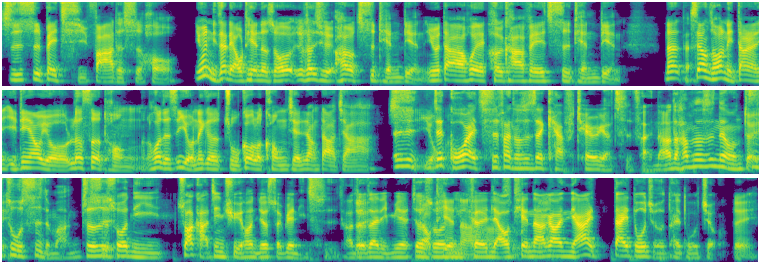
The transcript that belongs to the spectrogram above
知识被启发的时候，因为你在聊天的时候，而且还有吃甜点，因为大家会喝咖啡、吃甜点。那这样子的话，你当然一定要有垃圾桶，或者是有那个足够的空间让大家。但是你在国外吃饭都是在 cafeteria 吃饭，然后他们都是那种自助式的嘛，就是说你刷卡进去以后，你就随便你吃，然后就在里面就是说你可以聊天啊，干嘛你爱待多久就待多久。对。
